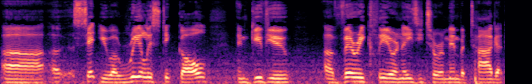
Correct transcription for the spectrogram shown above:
uh, uh, set you a realistic goal and give you a very clear and easy to remember target.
